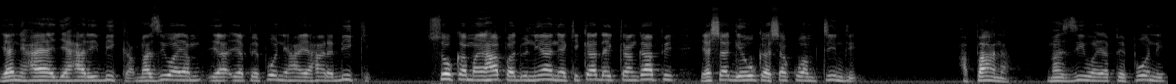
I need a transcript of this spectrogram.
Yaani hayajaharibika. Maziwa ya, ya, ya peponi hayaharibiki sio kama ya hapa duniani akikaa dakika ngapi yashageuka yashakuwa mtindi. Hapana. Maziwa ya peponi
